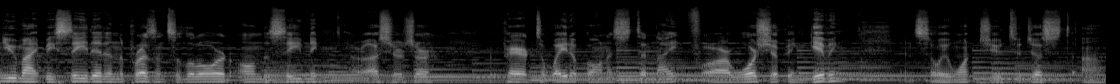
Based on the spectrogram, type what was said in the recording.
And you might be seated in the presence of the Lord on this evening. Our ushers are prepared to wait upon us tonight for our worship and giving. And so we want you to just um,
